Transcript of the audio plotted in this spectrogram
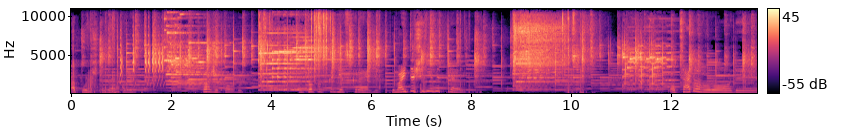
А тут що випаде? Тоже комод. То тут є скриня. Давайте ще її відкриємо. Оце нагороди.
